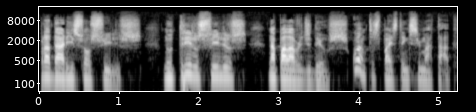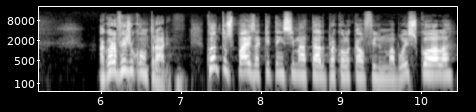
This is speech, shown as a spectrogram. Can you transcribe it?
para dar isso aos filhos? Nutrir os filhos na palavra de Deus. Quantos pais têm se matado? Agora veja o contrário. Quantos pais aqui têm se matado para colocar o filho numa boa escola,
